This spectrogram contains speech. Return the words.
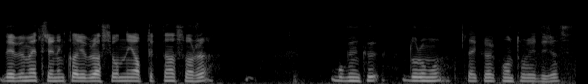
debimetrenin kalibrasyonunu yaptıktan sonra bugünkü durumu tekrar kontrol edeceğiz.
